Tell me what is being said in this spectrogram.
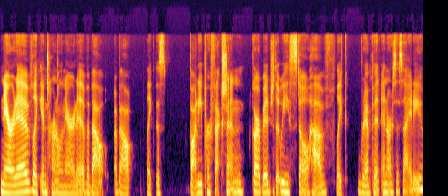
narrative like internal narrative about about like this body perfection garbage that we still have like rampant in our society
